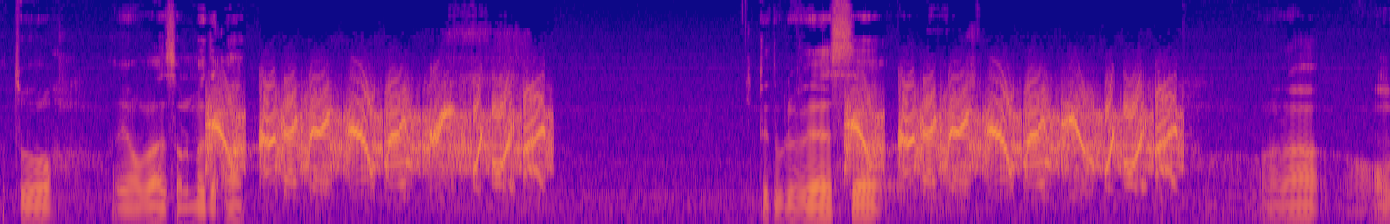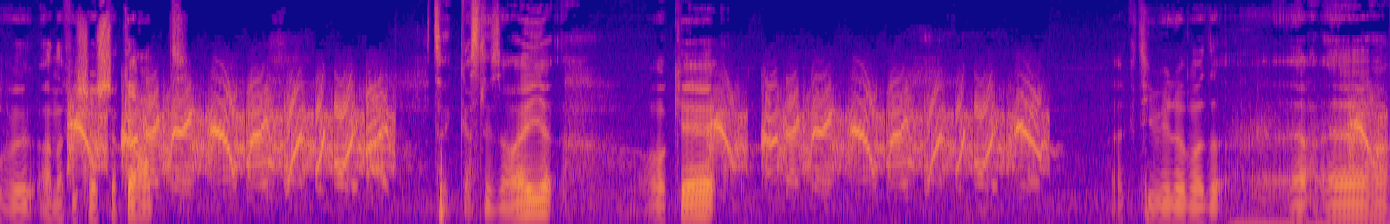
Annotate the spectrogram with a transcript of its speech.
retour et on va sur le mode 1. TWS. Voilà, on veut un affichage sur 40. Ça casse les oreilles. Ok. Activer le mode RR.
